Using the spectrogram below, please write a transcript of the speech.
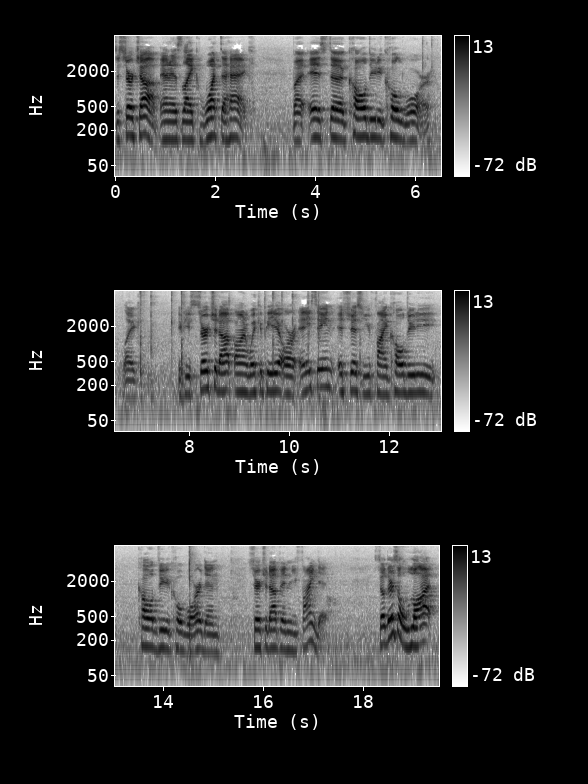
to search up, and it's like, what the heck? But it's the Call of Duty Cold War. Like, if you search it up on Wikipedia or anything, it's just you find Call of Duty, Call of Duty Cold War, then search it up and you find it. So there's a lot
